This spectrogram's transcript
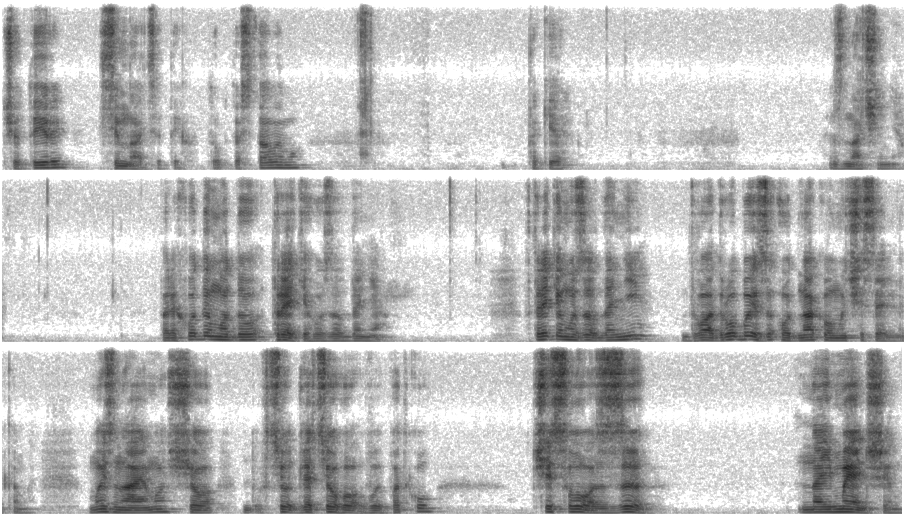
4 сімнадцятих. Тобто ставимо таке значення. Переходимо до третього завдання. В третьому завданні два дроби з однаковими чисельниками. Ми знаємо, що для цього випадку число з найменшим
